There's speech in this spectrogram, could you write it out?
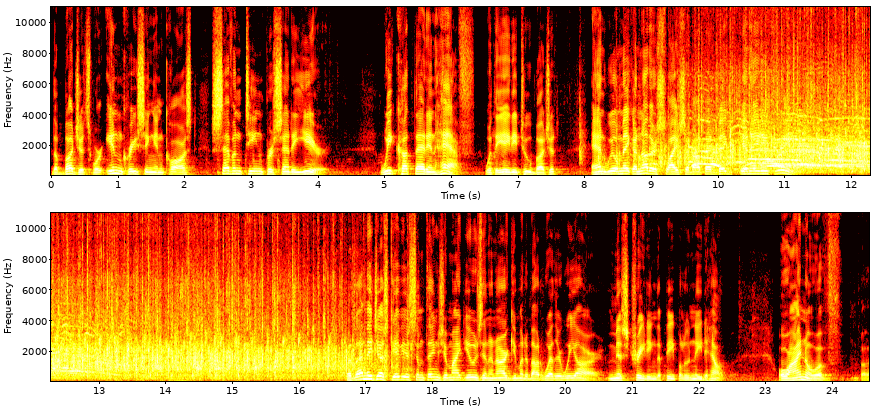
the budgets were increasing in cost 17% a year. We cut that in half with the 82 budget, and we'll make another slice about that big in 83. But let me just give you some things you might use in an argument about whether we are mistreating the people who need help. Oh, I know of uh,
